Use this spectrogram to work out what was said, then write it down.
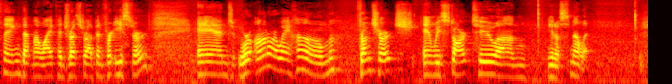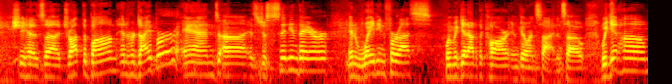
thing that my wife had dressed her up in for Easter. And we're on our way home from church, and we start to, um, you know, smell it. She has uh, dropped the bomb in her diaper and uh, is just sitting there and waiting for us when we get out of the car and go inside. And so we get home,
